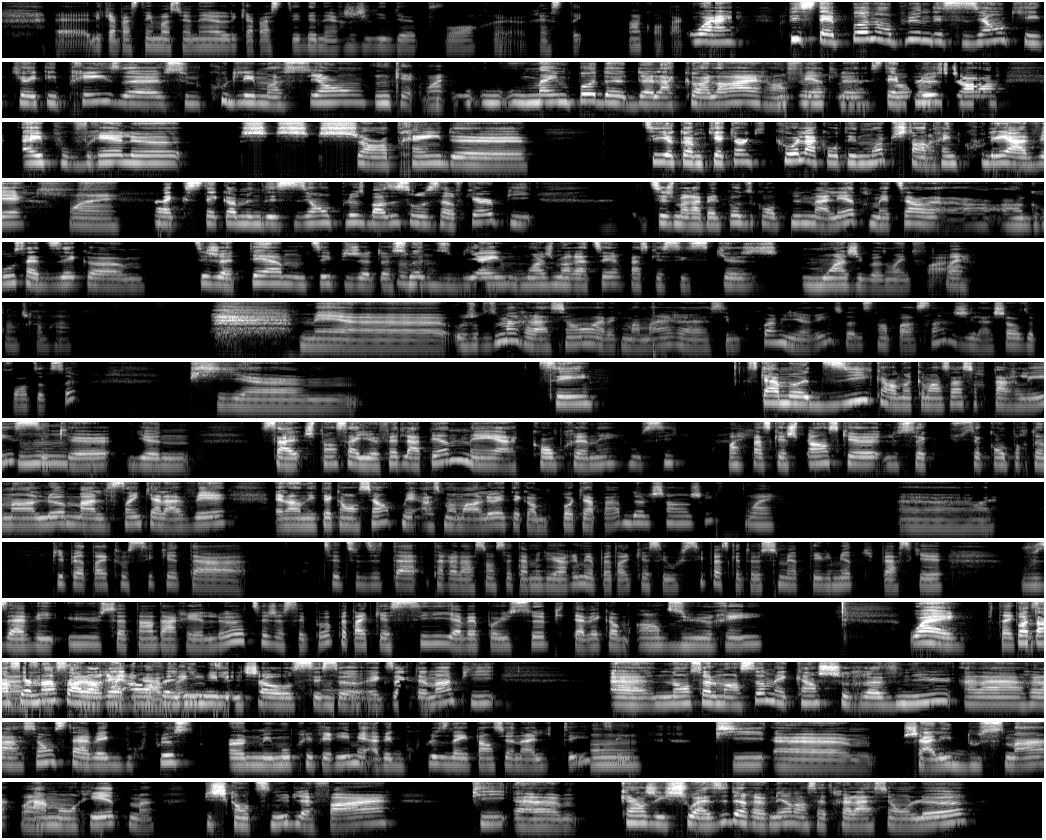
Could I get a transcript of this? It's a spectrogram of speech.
euh, les capacités émotionnelles, les capacités d'énergie de pouvoir euh, rester en contact. Ouais. Puis c'était pas non plus une décision qui, qui a été prise sous le coup de l'émotion. OK, ouais. Ou, même pas de, la colère, en fait. C'était plus genre, hey, pour vrai, là, je suis en train de il y a comme quelqu'un qui coule à côté de moi, puis je suis en train de couler avec. Ouais. Fait que c'était comme une décision plus basée sur le self-care, puis, tu sais, je me rappelle pas du contenu de ma lettre, mais, tu sais, en, gros, ça disait comme, tu sais, je t'aime, tu sais, puis je te souhaite mmh du bien. Moi, je me retire parce que c'est ce que moi, j'ai besoin de faire. Ouais. Non, je comprends. Mais euh, aujourd'hui, ma relation avec ma mère euh, s'est beaucoup améliorée, soit dit en passant. J'ai la chance de pouvoir dire ça. Puis, euh, sais, ce qu'elle m'a dit quand on a commencé à se reparler, c'est mmh. que il y a une, ça, je pense que ça lui a fait de la peine, mais elle comprenait aussi. Parce que je pense que ce, ce comportement-là malsain qu'elle avait, elle en était consciente, mais à ce moment-là, elle était comme pas capable de le changer. Ouais. Euh, ouais. Puis peut-être aussi que ta, tu sais, tu dis ta, ta relation s'est améliorée, mais peut-être que c'est aussi parce que tu as su mettre tes limites, puis parce que vous avez eu ce temps d'arrêt-là, tu sais, je sais pas. Peut-être que s'il n'y avait pas eu ça, puis que tu avais comme enduré. Ouais, potentiellement, ça, ça aurait envenimé les choses, c'est ça, exactement. Puis, non seulement ça, mais quand je suis revenue à la relation, c'était avec beaucoup plus un de mes mots préférés, mais avec beaucoup plus d'intentionnalité. Mmh. Puis, euh, je suis allée doucement Ouais. à mon rythme, puis je continue de le faire. Puis, euh, quand j'ai choisi de revenir dans cette relation-là,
